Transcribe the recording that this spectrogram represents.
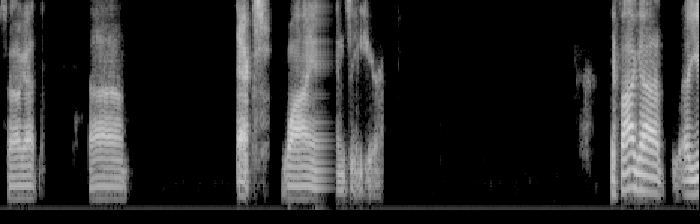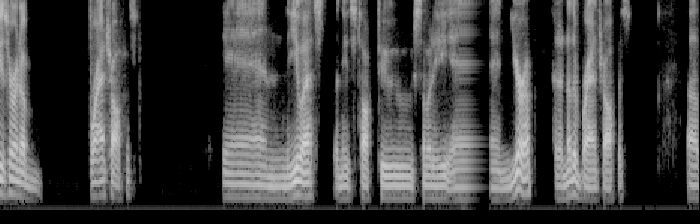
So I got uh, X, Y, and Z here. If I got a user in a branch office in the US that needs to talk to somebody in, in Europe at another branch office, uh,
